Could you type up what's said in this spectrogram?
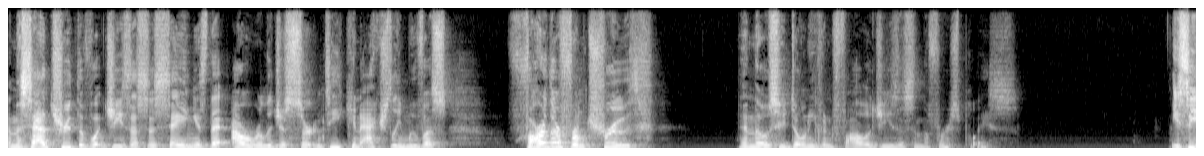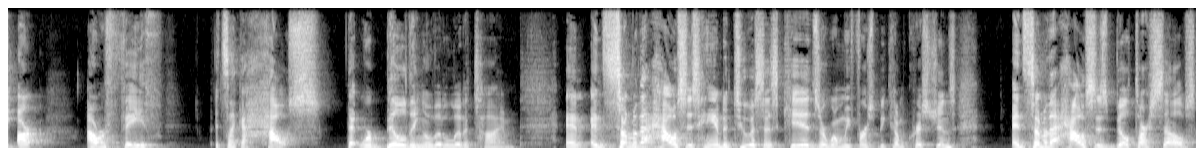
And the sad truth of what Jesus is saying is that our religious certainty can actually move us farther from truth than those who don't even follow Jesus in the first place. You see, our, our faith, it's like a house that we're building a little at a time. And, and some of that house is handed to us as kids or when we first become Christians, and some of that house is built ourselves.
